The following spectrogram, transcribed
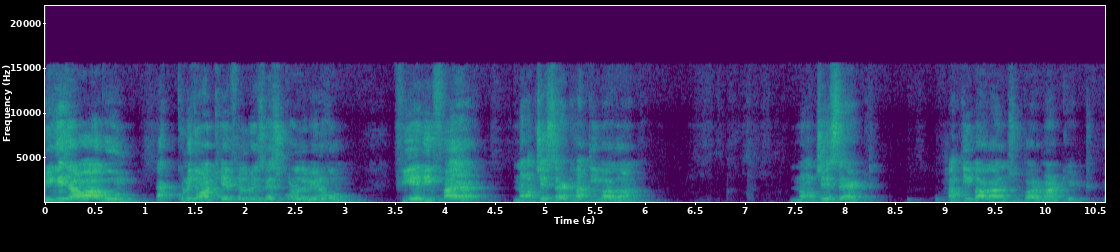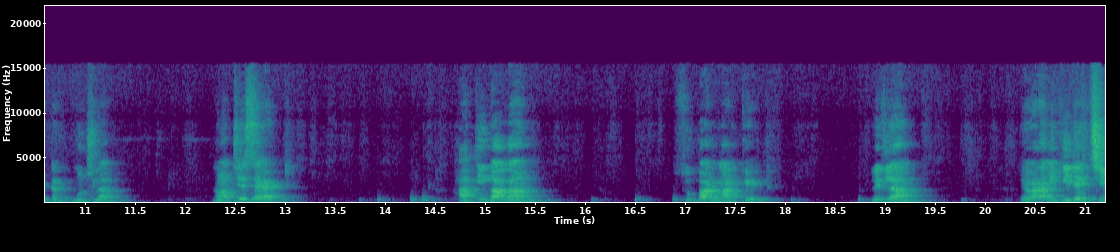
রেগে যাওয়া আগুন, এক্ষুনি তোমার খেয়ে ফেলবে, শেষ করে দেবে, এরকম। Fiery fire notches at Hatibagan notches at Hatibagan supermarket এটা বুঝলাম। নচেস অ্যাট হাতিবাগান সুপার মার্কেট লিখলাম? এবার আমি কি দেখছি?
